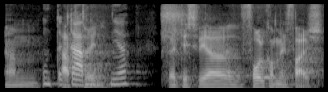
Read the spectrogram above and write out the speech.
ähm, Untergraben. abdrehen. Ja. Weil das wäre vollkommen falsch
